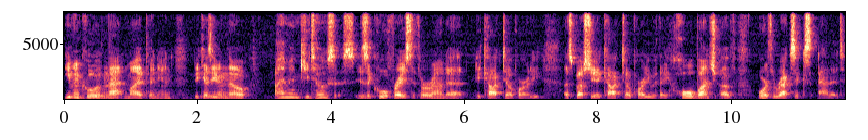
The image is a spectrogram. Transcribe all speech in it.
even cooler than that, in my opinion, because even though I'm in ketosis is a cool phrase to throw around at a cocktail party, especially a cocktail party with a whole bunch of orthorexics at it.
